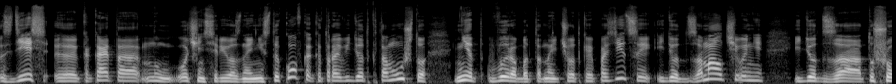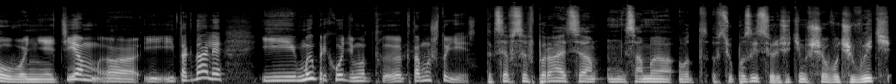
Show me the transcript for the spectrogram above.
здесь э, какая-то ну, очень серьезная нестыковка, которая ведет к тому, что нет выработанной четкой позиции, идет замалчивание, идет затушевывание тем э, и, и так далее. І ми приходимо от к тому, що є. Так це все впирається саме от в цю позицію. Річ у тім, що, вочевидь,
